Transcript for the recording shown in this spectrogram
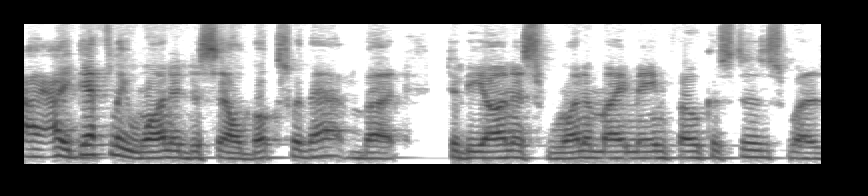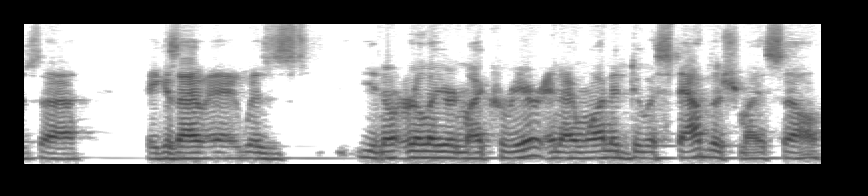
I, I definitely wanted to sell books with that, but to be honest, one of my main focuses was uh, because I was you know, earlier in my career, and I wanted to establish myself.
